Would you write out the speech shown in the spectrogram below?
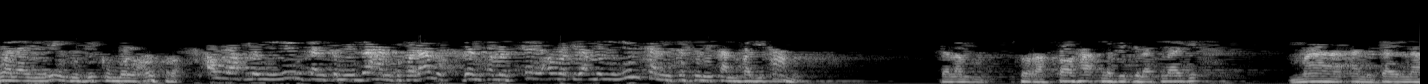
wa la yuridu bikumul usra. Allah menginginkan kemudahan kepadamu dan sama sekali Allah tidak menginginkan kesulitan bagi kamu. Dalam surah Toha lebih jelas lagi, Ma anzalna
